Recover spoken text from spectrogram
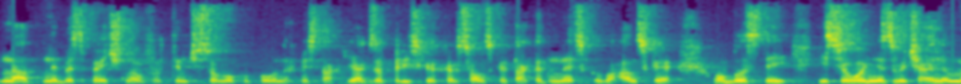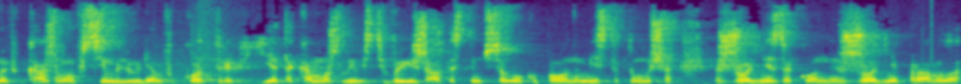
наднебезпечно в тимчасово окупованих містах, як Запорізької, Херсонської, так і Донецької, Луганської областей. І сьогодні, звичайно, ми кажемо всім людям, в котрих є така можливість виїжджати з тимчасово окупованого міста, тому що жодні закони, жодні правила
